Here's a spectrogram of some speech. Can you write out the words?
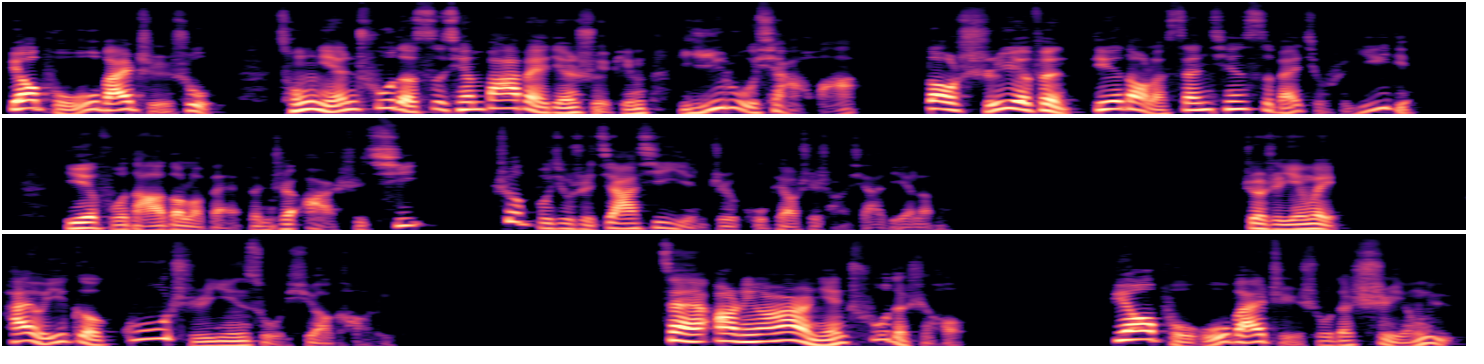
标普五百指数从年初的四千八百点水平一路下滑，到十月份跌到了三千四百九十一点，跌幅达到了百分之二十七。这不就是加息引致股票市场下跌了吗？这是因为还有一个估值因素需要考虑。在二零二二年初的时候。标普五百指数的市盈率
